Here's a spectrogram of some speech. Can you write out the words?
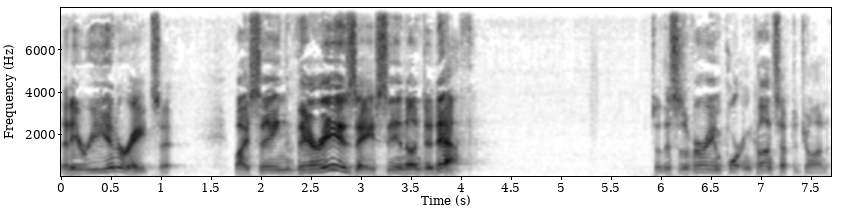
that he reiterates it by saying, There is a sin unto death. So, this is a very important concept to John.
